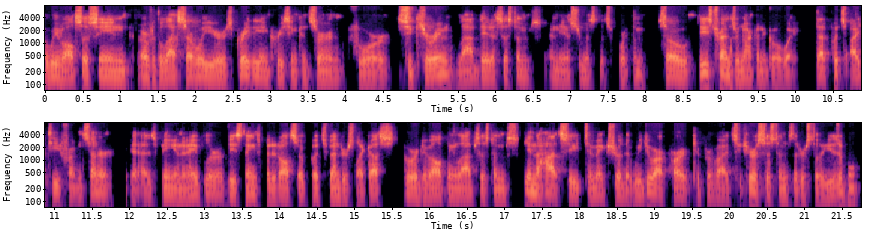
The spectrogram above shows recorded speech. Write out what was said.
Uh, we've also seen over the last several years greatly increasing concern for securing lab data systems and the instruments that support them. So these trends are not going to go away. That puts IT front and center uh, as being an enabler of these things, but it also puts vendors like us who are developing lab systems in the hot seat to make sure that we do our part to provide secure systems that are still usable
